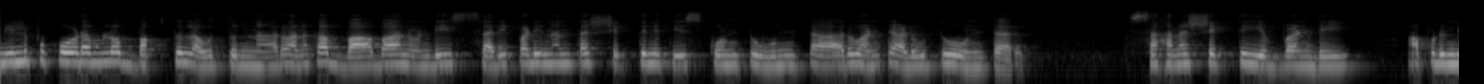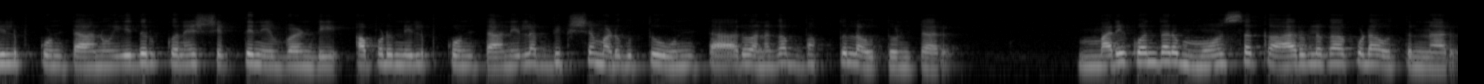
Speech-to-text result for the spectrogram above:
నిలుపుకోవడంలో భక్తులు అవుతున్నారు అనగా బాబా నుండి సరిపడినంత శక్తిని తీసుకుంటూ ఉంటారు అంటే అడుగుతూ ఉంటారు. సహన శక్తి ఇవ్వండి అప్పుడు నిలుపుకుంటాను. ఎదుర్కొనే శక్తిని ఇవ్వండి అప్పుడు నిలుపుకుంటాను. ఇలా భిక్షం అడుగుతూ ఉంటారు. అనగా భక్తులు అవుతుంటారు మరికొందరు మోసకారులుగా కూడా అవుతున్నారు.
